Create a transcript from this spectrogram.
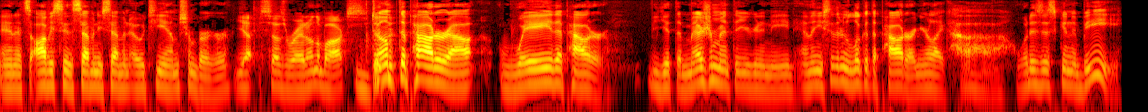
and it's obviously the 77 OTMs from Berger. Yep, says right on the box. Dump the powder out, weigh the powder. You get the measurement that you're going to need, and then you sit there and look at the powder, and you're like, ah, what is this going to be?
